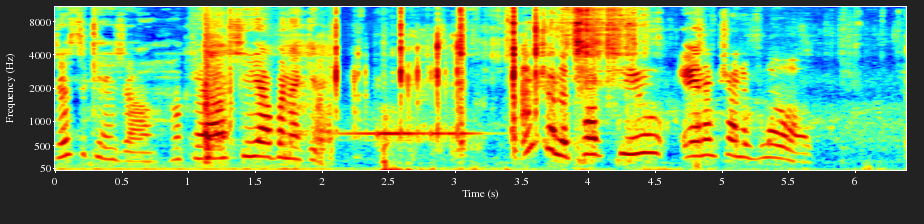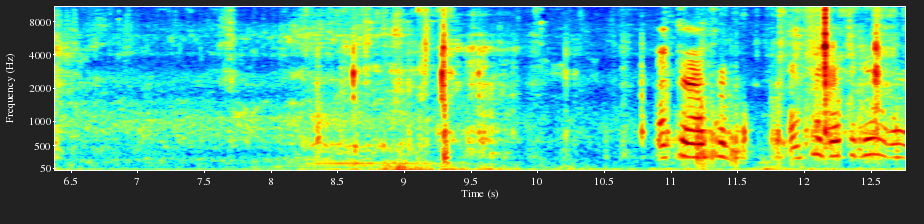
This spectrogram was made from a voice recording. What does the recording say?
Just in case, y'all. Okay, I'll see y'all when I get. I'm trying to talk to you and I'm trying to vlog. Okay, I'm gonna, I'm gonna go to the door.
